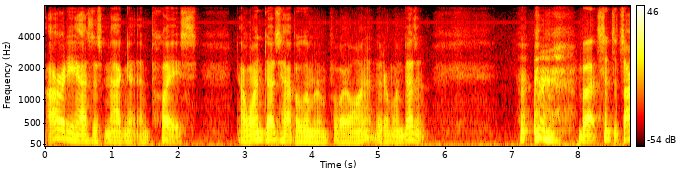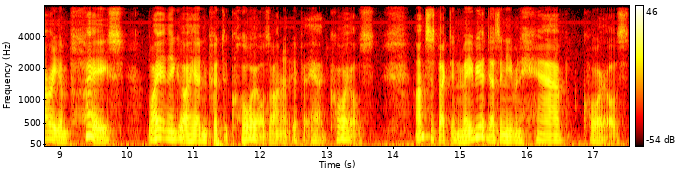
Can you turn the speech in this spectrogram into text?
already has this magnet in place. Now one does have aluminum foil on it, the other one doesn't. but since it's already in place, why didn't they go ahead and put the coils on it if it had coils? I'm suspecting maybe it doesn't even have coils.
